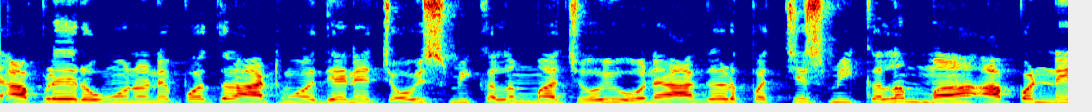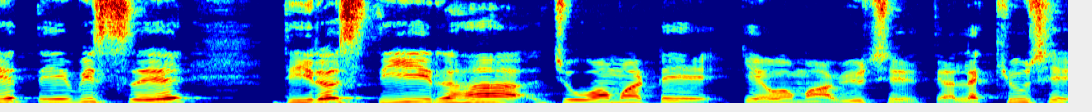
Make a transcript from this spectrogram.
આપણે રોમનોને પત્ર આઠમો અધ્યાયને ચોવીસમી કલમમાં જોયું અને આગળ પચીસમી કલમમાં આપણને તે વિશે ધીરજથી રાહ જોવા માટે કહેવામાં આવ્યું છે. ત્યાં લખ્યું છે,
